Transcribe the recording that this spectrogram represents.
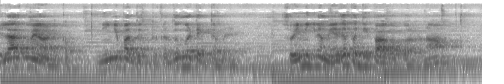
எல்லாருக்குமே வணக்கம். நீங்கள் பார்த்துட்டு இருக்கிறது உங்கள் டெக் தமிழ் ஸோ இன்றைக்கி நம்ம எதை பற்றி பார்க்க போகிறோம்னா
